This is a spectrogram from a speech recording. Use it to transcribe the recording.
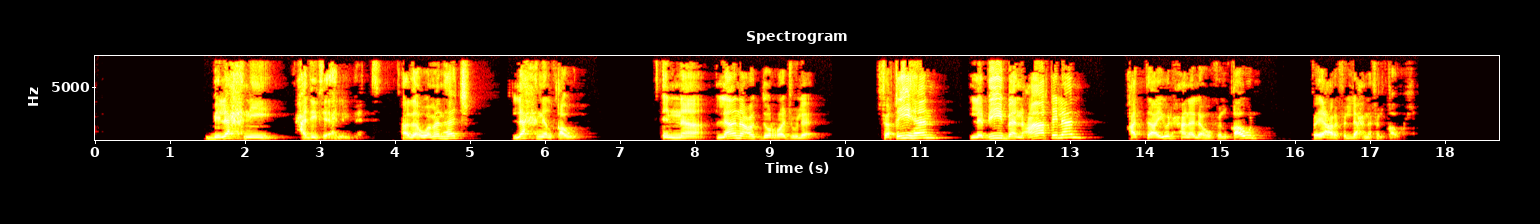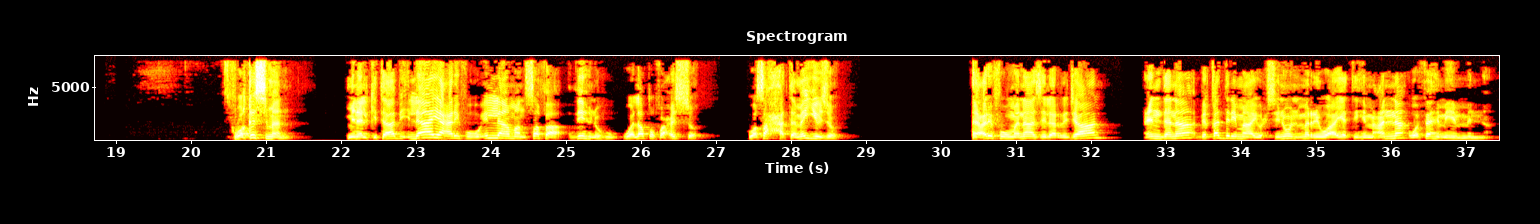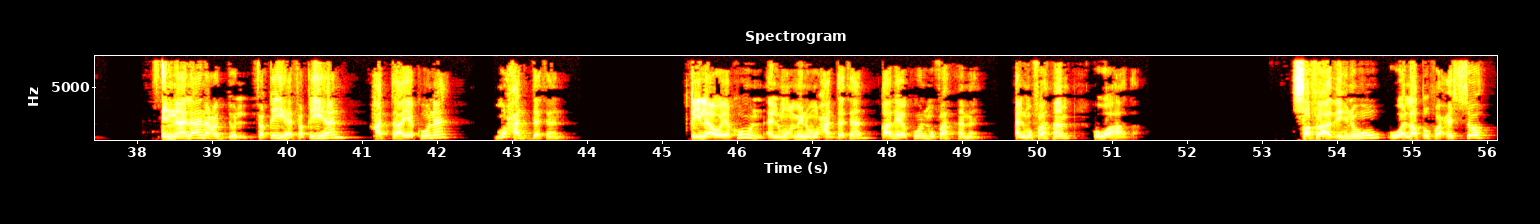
بلحن حديث أهل البيت. هذا هو منهج لحن القول. إن لا نعد الرجل فقيها لبيبا عاقلا حتى يلحن له في القول فيعرف اللحن في القول. وقسما من الكتاب لا يعرفه إلا من صفى ذهنه ولطف حسه وصح تميزه اعرفوا منازل الرجال عندنا بقدر ما يحسنون من روايتهم عنا وفهمهم منا. إنا لا نعد الفقيه فقيها حتى يكون محدثا. قيل أو يكون المؤمن محدثا؟ قال يكون مفهما. المفهم هو هذا. صفى ذهنه ولطف حسه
